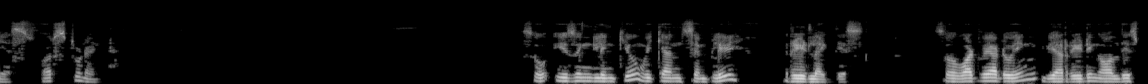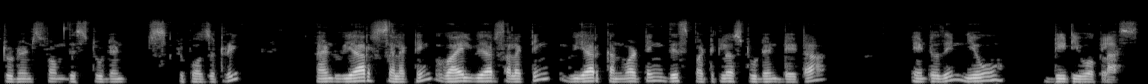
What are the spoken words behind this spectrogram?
yes for student. So using LINQ we can simply read like this. So what we are doing we are reading all the students from the students repository. And we are selecting while we are selecting we are converting this particular student data into the new DTO class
